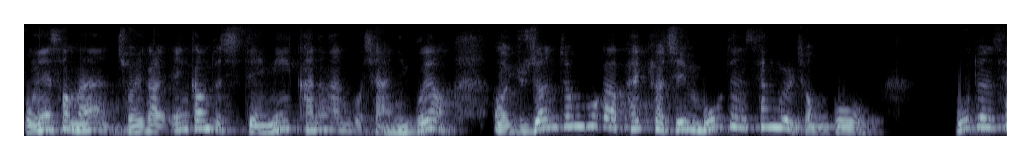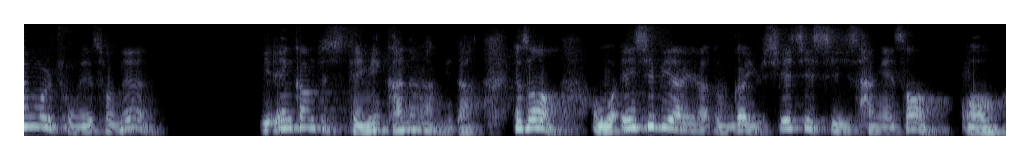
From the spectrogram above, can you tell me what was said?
종에서만 저희가 엔카운터 시스템이 가능한 것이 아니고요. 어, 유전 정보가 밝혀진 모든 생물 정보, 모든 생물 종에서는 이 엔카운터 시스템이 가능합니다. 그래서 어, NCBI라든가 UCSC 상에서 어,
